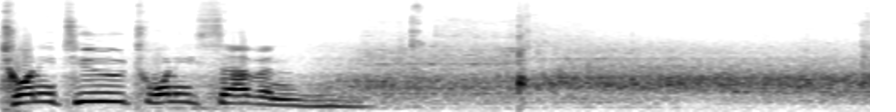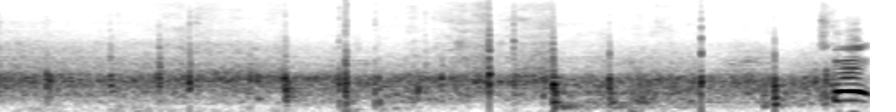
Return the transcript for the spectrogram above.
22, 27. Okay.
